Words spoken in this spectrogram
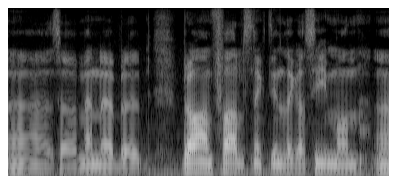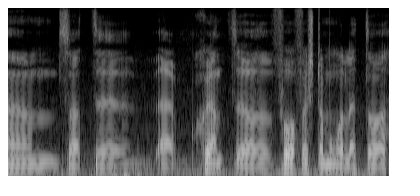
Uh, så, men uh, bra, anfall, snyggt inlägg av Simon. Um, så att, uh, skönt att få första målet och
